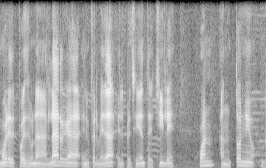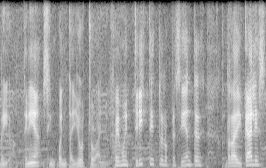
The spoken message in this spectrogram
muere después de una larga enfermedad el presidente de Chile, Juan Antonio Río. Tenía 58 años. Fue muy triste esto de los presidentes radicales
